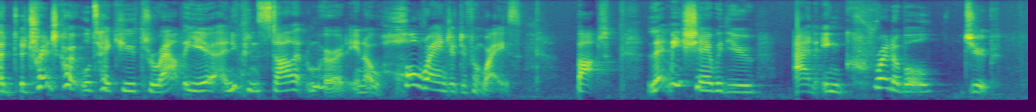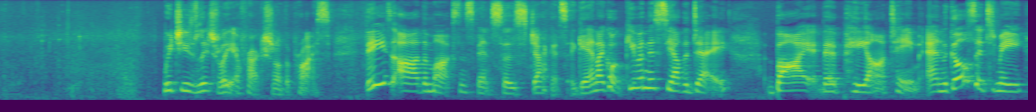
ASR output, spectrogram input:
A, a, trench coat will take you throughout the year and you can style it and wear it in a whole range of different ways. But let me share with you an incredible dupe which is literally a fraction of the price. These are the Marks & Spencer's jackets. Again, I got given this the other day by their PR team and the girl said to me,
